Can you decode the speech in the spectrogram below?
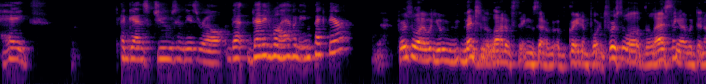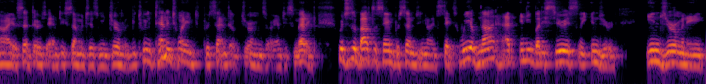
hate against Jews and Israel that that it will have an impact there? First of all, you mentioned a lot of things that are of great importance. First of all, the last thing I would deny is that there's anti-Semitism in Germany. Between 10 and 20 percent of Germans are anti-Semitic, which is about the same percent in the United States. We have not had anybody seriously injured in Germany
